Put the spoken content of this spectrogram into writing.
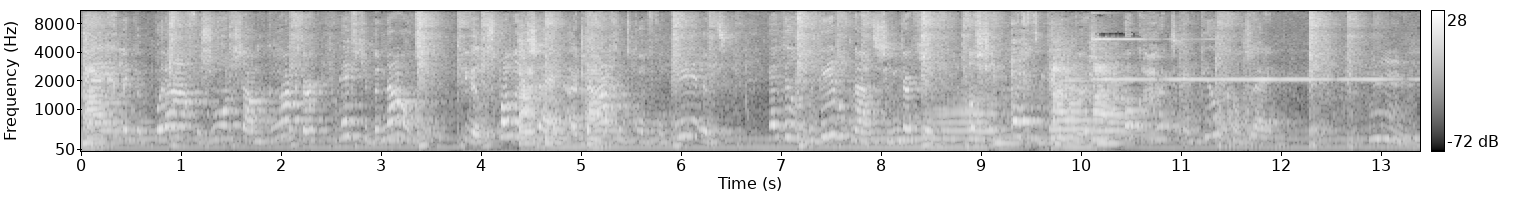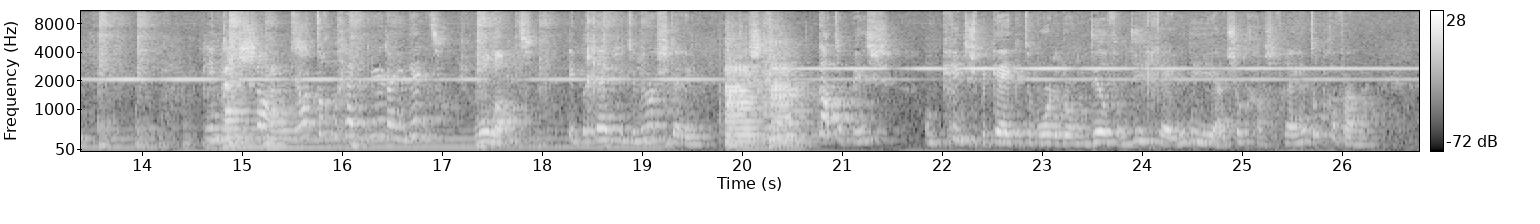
Eigenlijke, brave, zorgzaam karakter heeft je benauwd. Je wilde spannend zijn, uitdagend, confronterend. Jij wilde de wereld laten zien dat je, als je echt wilde, ook hard en kil kan zijn. Hmm. Interessant. Ja, maar toch begrijp ik meer dan je denkt. Holland, ik begrijp je teleurstelling. Het is geen kattenpis om kritisch bekeken te worden door een deel van diegenen die je juist zo gastvrij hebt opgevangen.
